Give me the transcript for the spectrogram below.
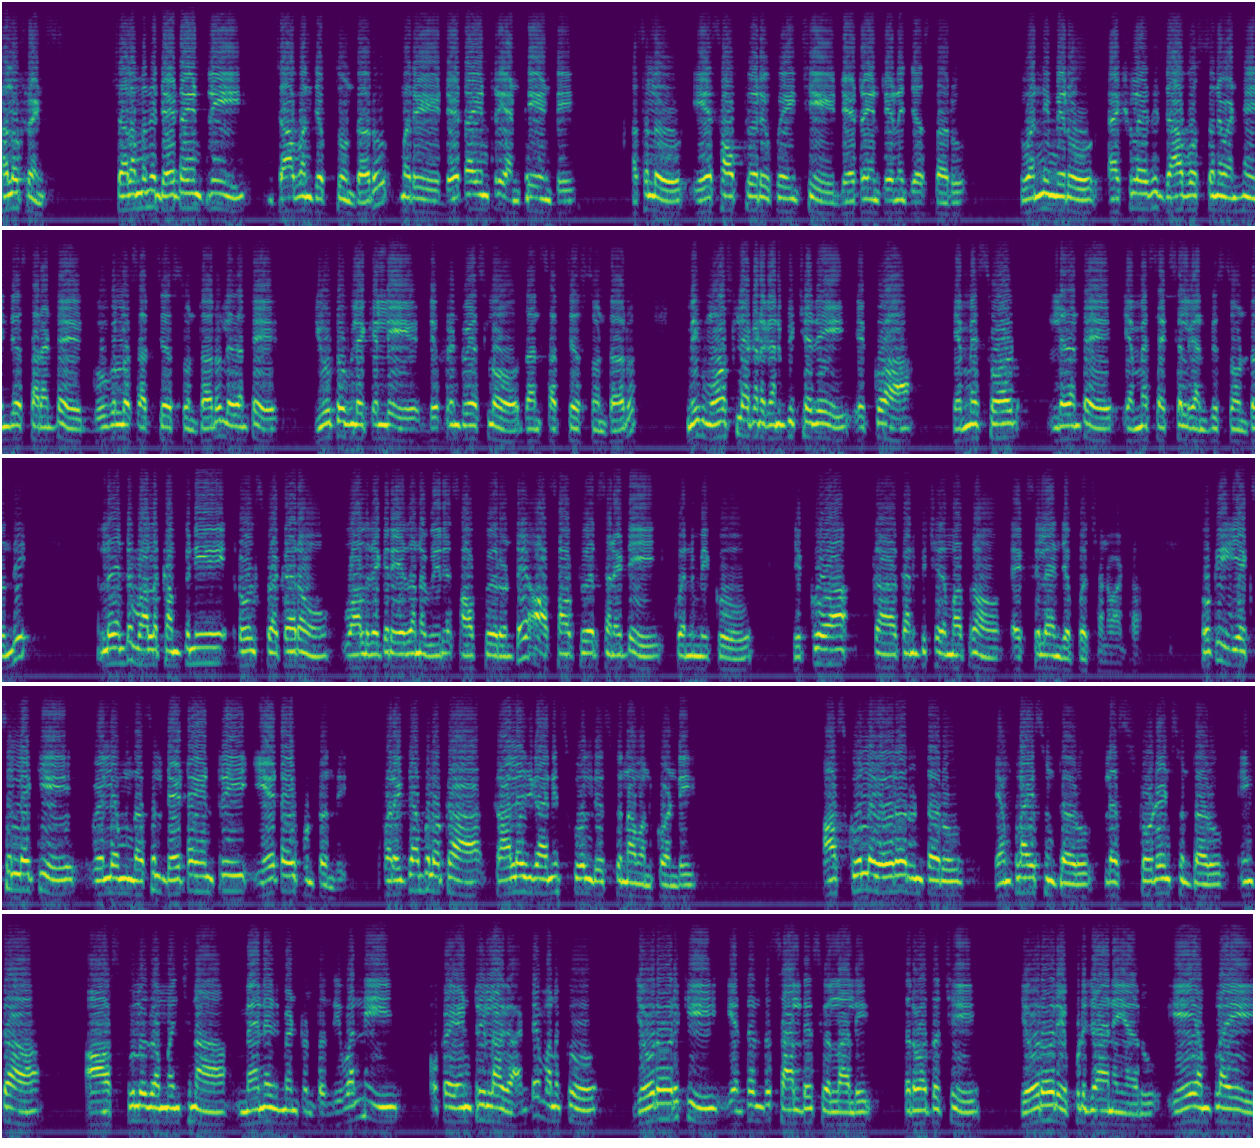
Hello friends చాలా మంది data entry job అని చెప్తూ ఉంటారు. మరి డేటా ఎంట్రీ అంటే ఏంటి? అసలు ఏ సాఫ్ట్వేర్ ఉపయోగించి డేటా ఎంట్రీ అనేది చేస్తారు? ఇవన్నీ మీరు యాక్చువల్గా అయితే జాబ్ వస్తున్న వెంటనే ఏం చేస్తారంటే గూగుల్లో సెర్చ్ చేస్తుంటారు. లేదంటే యూట్యూబ్లోకి వెళ్ళి డిఫరెంట్ వేస్లో దాన్ని సెర్చ్ చేస్తుంటారు. మీకు మోస్ట్లీ అక్కడ కనిపించేది ఎక్కువ ఎంఎస్ వర్డ్ లేదంటే ఎంఎస్ ఎక్సెల్ కనిపిస్తూ ఉంటుంది. లేదంటే వాళ్ళ కంపెనీ రూల్స్ ప్రకారం వాళ్ళ దగ్గర ఏదైనా వేరే సాఫ్ట్వేర్ ఉంటే ఆ సాఫ్ట్వేర్స్ అనేటి కొన్ని మీకు ఎక్కువ కనిపించేది మాత్రం ఎక్సెల్ అని చెప్పొచ్చు అనమాట ఓకే ఈ ఎక్సెల్లోకి వెళ్ళే ముందు అసలు డేటా ఎంట్రీ ఏ టైప్ ఉంటుంది? ఫర్ ఎగ్జాంపుల్ ఒక కాలేజ్ కానీ స్కూల్ తీసుకున్నాం అనుకోండి. ఆ స్కూల్లో ఎవరెవరు ఉంటారు? ఎంప్లాయీస్ ఉంటారు ప్లస్ స్టూడెంట్స్ ఉంటారు. ఇంకా ఆ స్కూల్ సంబంధించిన మేనేజ్మెంట్ ఉంటుంది. ఇవన్నీ ఒక ఎంట్రీ లాగా అంటే మనకు ఎవరెవరికి ఎంతెంత సాలరీస్ వెళ్ళాలి తర్వాత వచ్చి ఎవరెవరు ఎప్పుడు జాయిన్ అయ్యారు ఏ ఎంప్లాయీ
